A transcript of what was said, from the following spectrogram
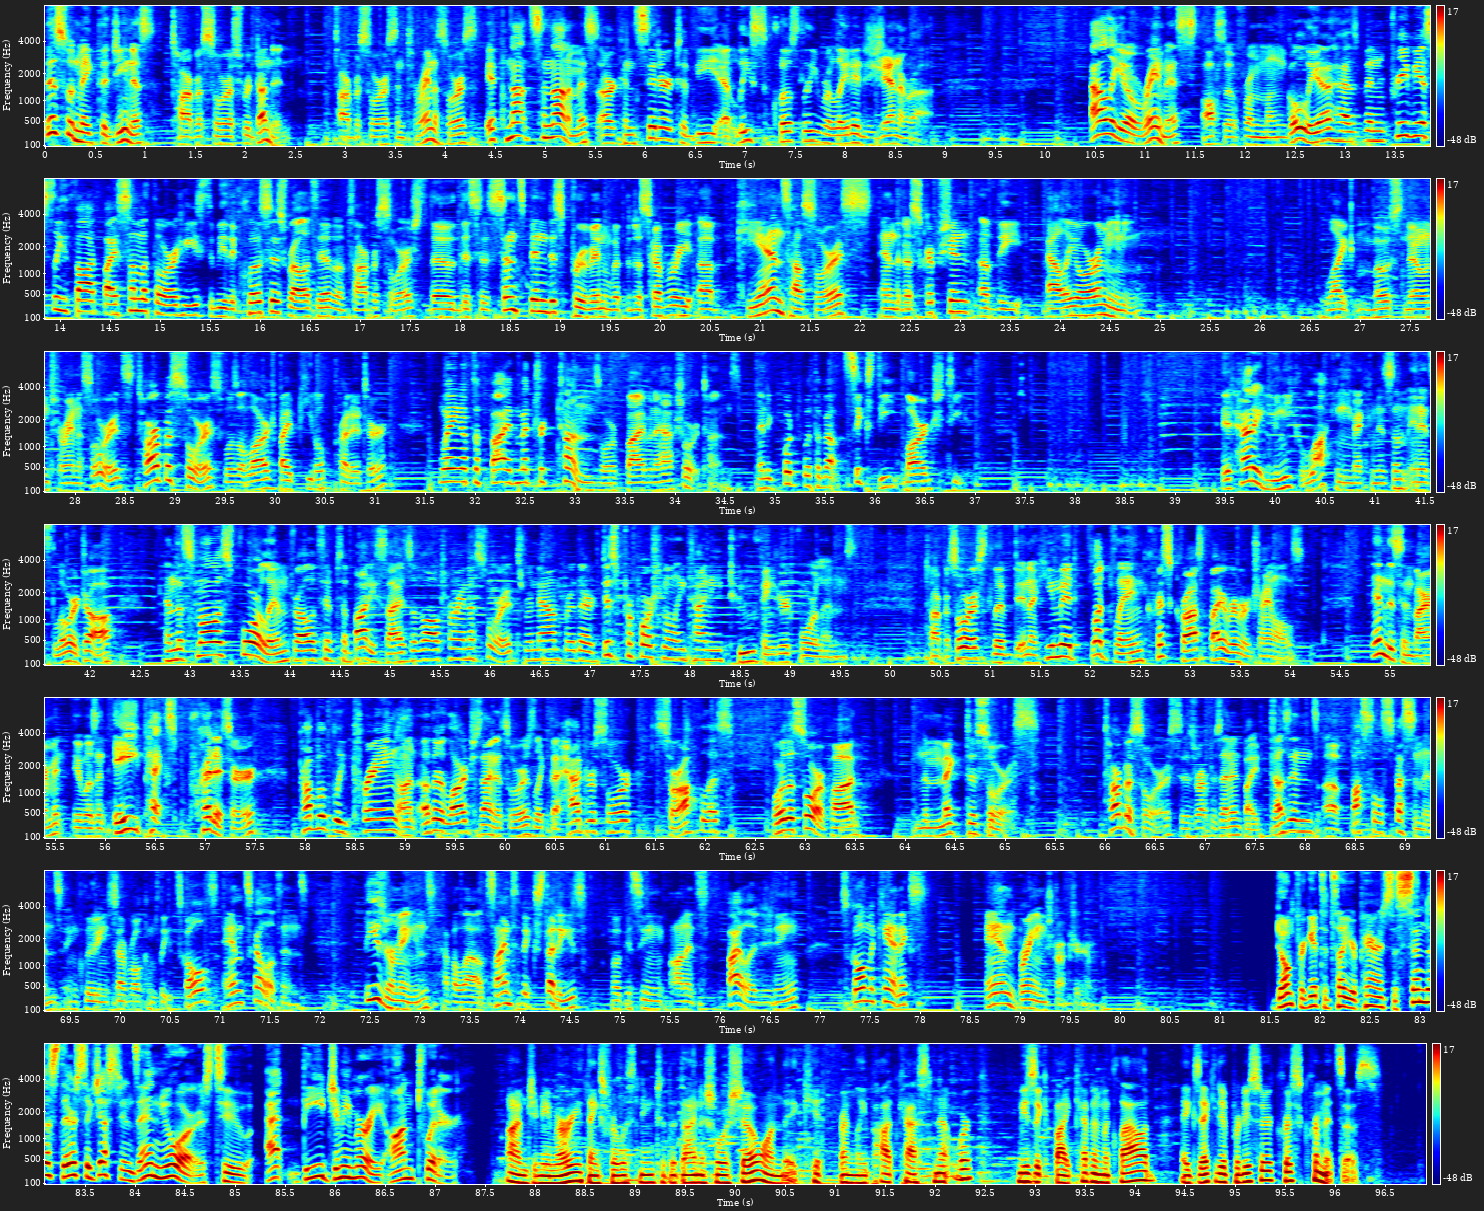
This would make the genus Tarbosaurus redundant. Tarbosaurus and Tyrannosaurus, if not synonymous, are considered to be at least closely related genera. Alioramus, also from Mongolia, has been previously thought by some authorities to be the closest relative of Tarbosaurus, though this has since been disproven with the discovery of Qianzhousaurus and the description of the Alioramini. Like most known tyrannosaurids, Tarbosaurus was a large bipedal predator, weighing up to 5 metric tons or 5.5 short tons, and equipped with about 60 large teeth. It had a unique locking mechanism in its lower jaw, and the smallest forelimbs relative to body size of all tyrannosaurids, renowned for their disproportionately tiny two fingered forelimbs. Tarbosaurus lived in a humid floodplain crisscrossed by river channels. In this environment, it was an apex predator, probably preying on other large dinosaurs like the hadrosaur, Saurolophus, or the sauropod, Nemegtosaurus. Tarbosaurus is represented by dozens of fossil specimens, including several complete skulls and skeletons. These remains have allowed scientific studies focusing on its phylogeny, skull mechanics, and brain structure. Don't forget to tell your parents to send us their suggestions and yours to at the Jimmy Murray on Twitter. I'm Jimmy Murray. Thanks for listening to the Dinosaur Show on the Kid Friendly Podcast Network. Music by Kevin MacLeod, executive producer Chris Krimitsos.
